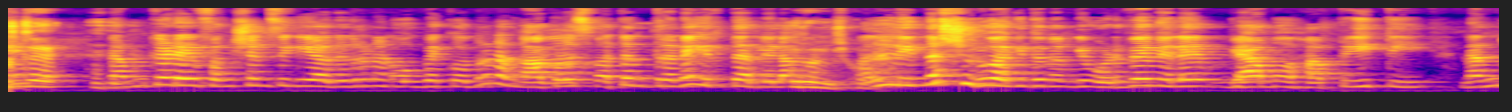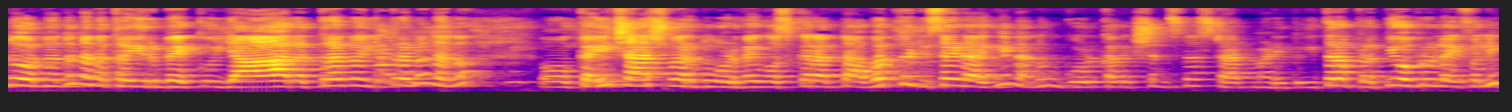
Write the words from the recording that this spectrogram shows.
ಅಷ್ಟೇ. ನಮ್ ಕಡೆ ಫಂಕ್ಷನ್ಸ್ಗೆ ಯಾವ್ದಾದ್ರು ನಾನು ಹೋಗ್ಬೇಕು ಅಂದ್ರೂ ನನ್ಗೆ ಹಾಕೊಳ್ಳೋ ಸ್ವತಂತ್ರನೇ ಇರ್ತಾ ಇರ್ಲಿಲ್ಲ. ಅಲ್ಲಿಂದ ಶುರು ಆಗಿದ್ದು ನನ್ಗೆ ಒಡವೆ ಮೇಲೆ ವ್ಯಾಮೋಹ ಪ್ರೀತಿ ನಂದು ಅನ್ನೋದು ನನ್ನ ಹತ್ರ ಇರಬೇಕು. ಯಾರ ಹತ್ರನೂ ಇತ್ರನೂ ನಾನು ಕೈ ಚಾಚಬಾರ್ದು ಒಡವೆಗೋಸ್ಕರ ಅಂತ ಅವತ್ತು ಡಿಸೈಡ್ ಆಗಿ ನಾನು ಗೋಲ್ಡ್ ಕಲೆಕ್ಷನ್ಸ್ನ ಸ್ಟಾರ್ಟ್ ಮಾಡಿದ್ದು. ಈ ಥರ ಪ್ರತಿಯೊಬ್ಬರು ಲೈಫಲ್ಲಿ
